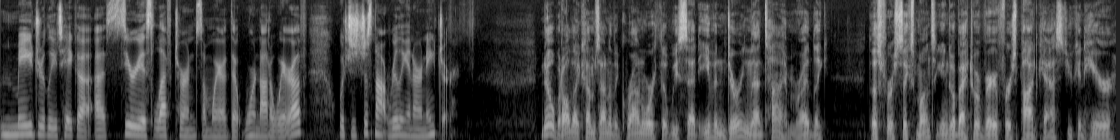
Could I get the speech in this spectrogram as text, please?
majorly take a, a serious left turn somewhere that we're not aware of, which is just not really in our nature. No, but all that comes down to the groundwork that we set even during that time, right? Like those first six months, you can go back to our very first podcast. You can hear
